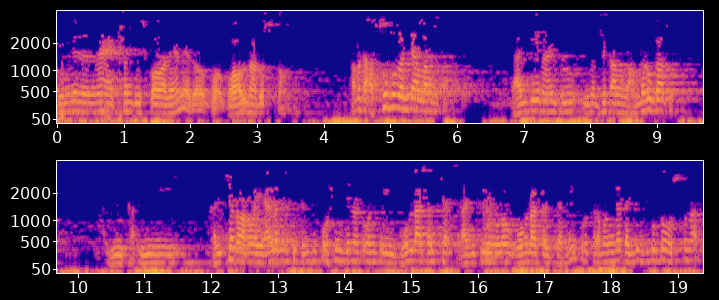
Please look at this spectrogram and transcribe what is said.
దీని మీద ఏదైనా యాక్షన్ తీసుకోవాలి అని ఏదో గోల్ నడుస్తాం కాబట్టి అశుభులు అంటే అలా ఉంటారు. రాజకీయ నాయకులు ఈ మధ్యకాలంలో అందరూ కాదు. ఈ ఈ కల్చర్ అరవై ఏళ్ళ నుంచి పెంచి పోషించినటువంటి ఈ గూండా కల్చర్ రాజకీయంలో గూండా కల్చర్ని ఇప్పుడు క్రమంగా తగ్గించుకుంటూ వస్తున్నారు.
